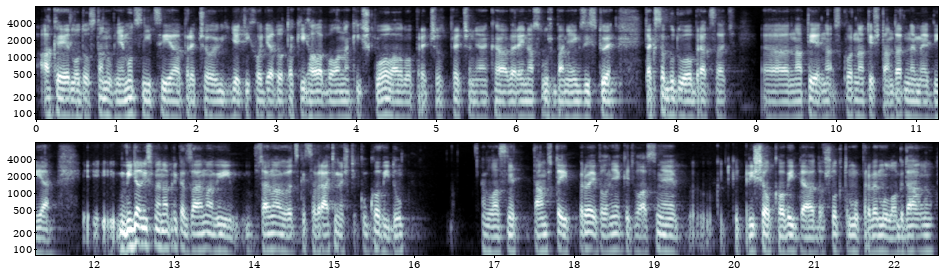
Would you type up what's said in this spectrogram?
aké jedlo dostanú v nemocnici a prečo ich deti chodia do takých alebo onakých škôl, alebo prečo, prečo nejaká verejná služba neexistuje, tak sa budú obracať eh, na tie, na, skôr na tie štandardné médiá. Videli sme napríklad zaujímavý, zaujímavú vec, keď sa vrátim ešte ku covidu, vlastne tam v tej prvej vlne, keď vlastne keď, keď prišiel COVID a došlo k tomu prvému lockdownu,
